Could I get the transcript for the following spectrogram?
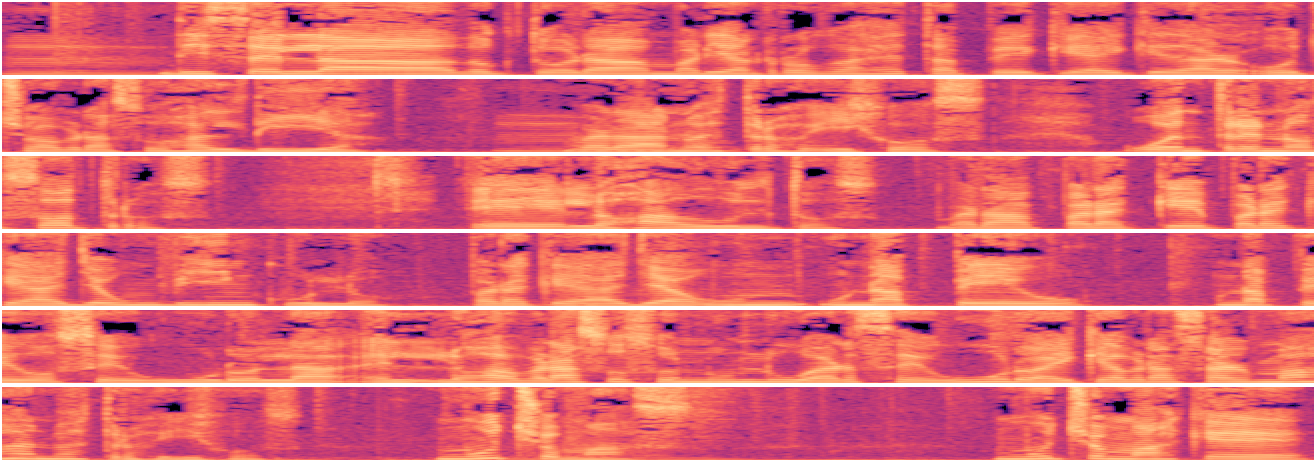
Mm. Dice la doctora Marian Rojas Estapé que hay que dar ocho abrazos al día, mm. ¿verdad? A nuestros hijos o entre nosotros, eh, los adultos, ¿verdad? ¿Para qué? Para que haya un vínculo, para que haya un, un apego, un apego seguro. los abrazos son un lugar seguro, hay que abrazar más a nuestros hijos, mucho más, mucho más que,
